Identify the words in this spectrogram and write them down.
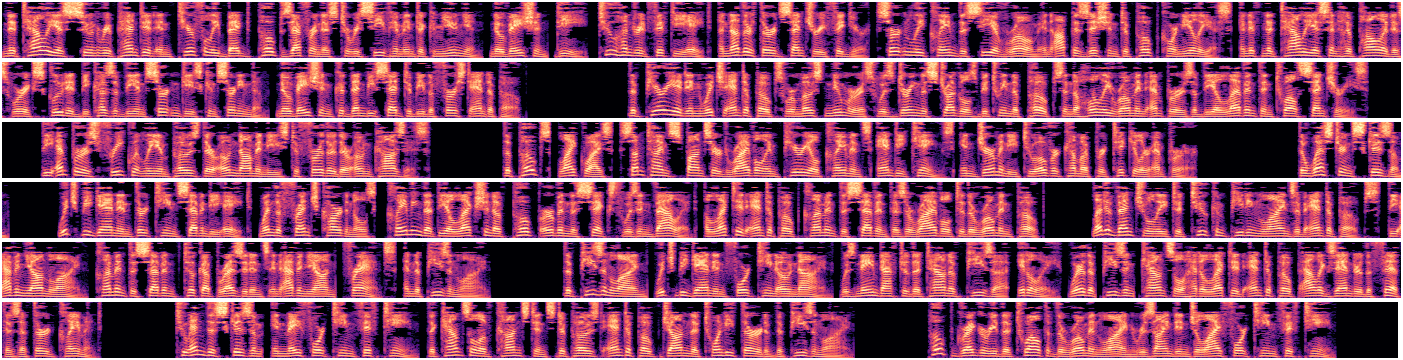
Natalius soon repented and tearfully begged Pope Zephyrinus to receive him into communion. Novatian d. 258, another 3rd century figure, certainly claimed the See of Rome in opposition to Pope Cornelius, and if Natalius and Hippolytus were excluded because of the uncertainties concerning them, Novatian could then be said to be the first antipope. The period in which antipopes were most numerous was during the struggles between the popes and the Holy Roman Emperors of the 11th and 12th centuries. The emperors frequently imposed their own nominees to further their own causes. The popes, likewise, sometimes sponsored rival imperial claimants anti-kings in Germany to overcome a particular emperor. The Western Schism which began in 1378, when the French cardinals, claiming that the election of Pope Urban VI was invalid, elected antipope Clement VII as a rival to the Roman pope, led eventually to two competing lines of antipopes, the Avignon line Clement VII took up residence in Avignon, France, and the Pisan line. The Pisan line, which began in 1409, was named after the town of Pisa, Italy, where the Pisan Council had elected antipope Alexander V as a third claimant. To end the schism, in May 1415, the Council of Constance deposed antipope John XXIII of the Pisan line. Pope Gregory XII of the Roman line resigned in July 1415.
